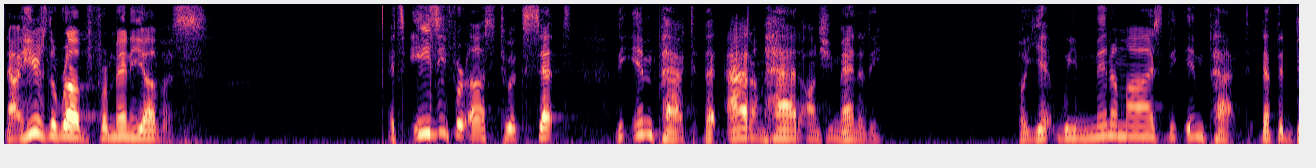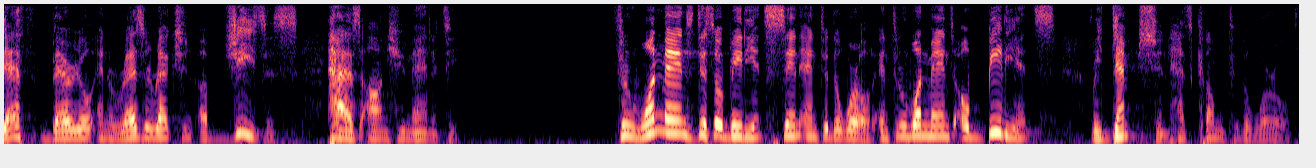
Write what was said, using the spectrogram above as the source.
Now, here's the rub for many of us it's easy for us to accept the impact that Adam had on humanity, but yet we minimize the impact that the death, burial, and resurrection of Jesus has on humanity. Through one man's disobedience, sin entered the world, and through one man's obedience, redemption has come to the world.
